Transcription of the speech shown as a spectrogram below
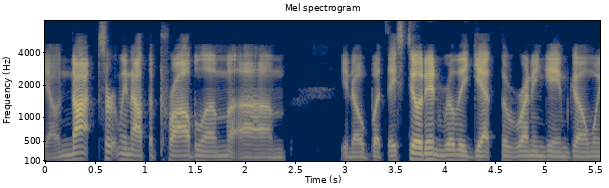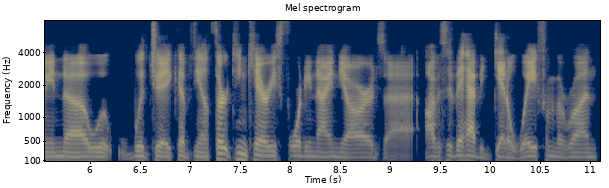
you know, not certainly not the problem. Um, you know, but they still didn't really get the running game going uh, w- with Jacobs. You know, 13 carries, 49 yards. Uh, obviously, they had to get away from the run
